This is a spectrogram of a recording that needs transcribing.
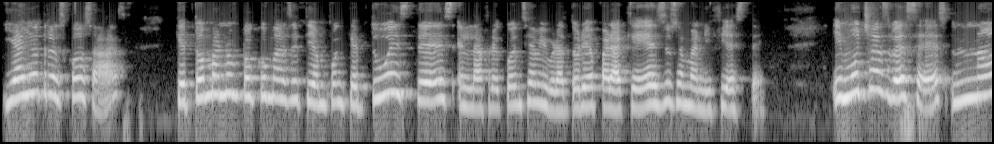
Y hay otras cosas que toman un poco más de tiempo en que tú estés en la frecuencia vibratoria para que eso se manifieste. Y muchas veces no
